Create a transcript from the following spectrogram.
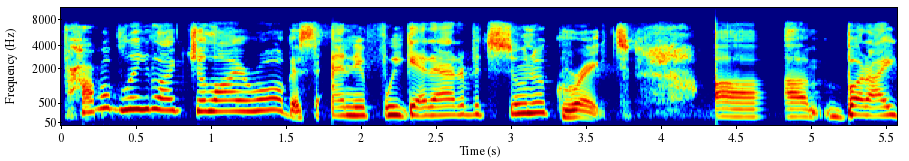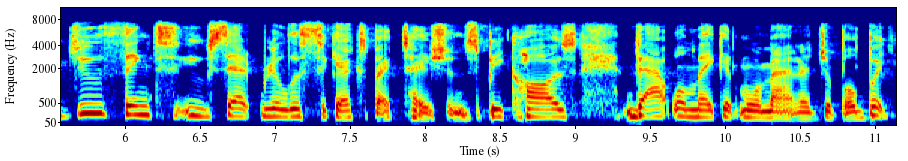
probably like July or August. And if we get out of it sooner, great. Uh, um, but I do think to set realistic expectations because that will make it more manageable. But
